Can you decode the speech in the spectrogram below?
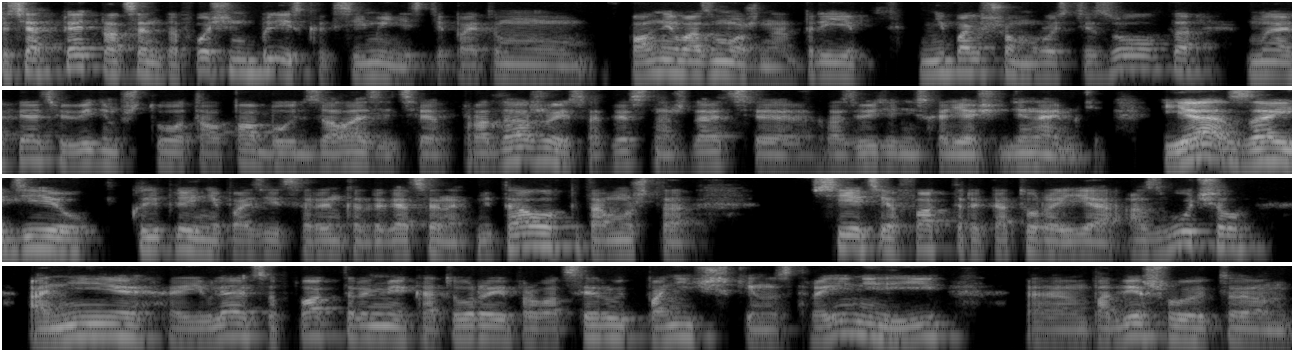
65% очень близко к 70%, поэтому вполне возможно, при небольшом росте золота мы опять увидим, что толпа будет залазить в продажи и, соответственно, ждать э, развития нисходящей динамики. Я за идею укрепления позиции рынка драгоценных металлов, потому что все те факторы, которые я озвучил, они являются факторами, которые провоцируют панические настроения и э, подвешивают э,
